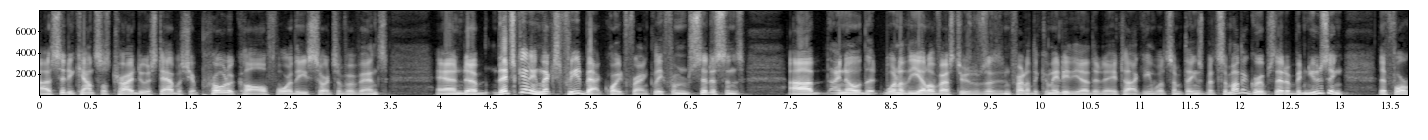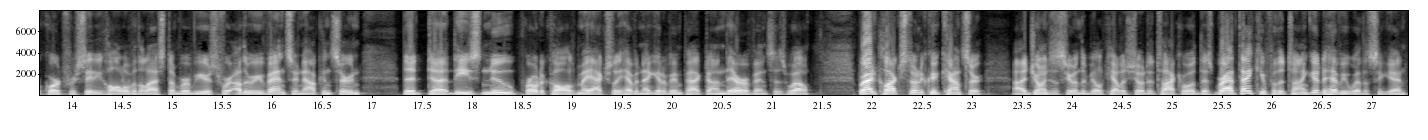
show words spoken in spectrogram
Uh, city council's tried to establish a protocol for these sorts of events, and uh, that's getting mixed feedback, quite frankly, from citizens. Uh, I know that one of the Yellow Vesters was in front of the committee the other day talking about some things, but some other groups that have been using the forecourt for City Hall over the last number of years for other events are now concerned that uh, these new protocols may actually have a negative impact on their events as well. Brad Clark, Stoney Creek Councilor, uh, joins us here on the Bill Kelly Show to talk about this. Brad, thank you for the time. Good to have you with us again.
